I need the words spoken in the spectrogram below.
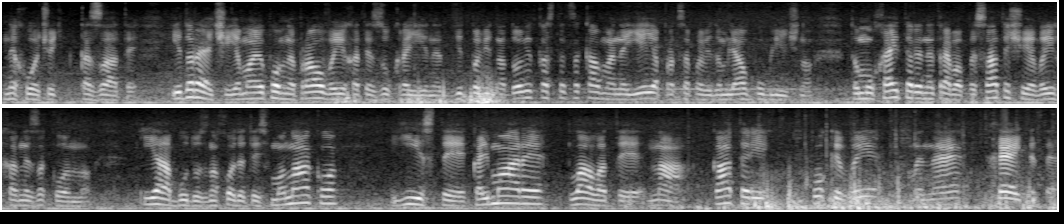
не хочуть казати. І до речі, я маю повне право виїхати з України. Відповідна довідка з ТЦК в мене є. Я про це повідомляв публічно. Тому хейтери не треба писати, що я виїхав незаконно. Я буду знаходитись в Монако, їсти кальмари, плавати на катері, поки ви мене хейтите.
